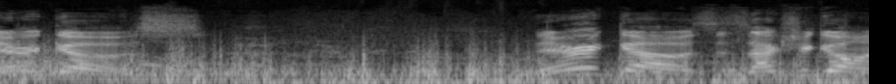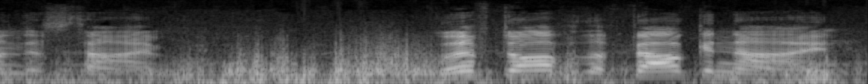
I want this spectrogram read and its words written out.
there it goes. There it goes. It's actually going this time. Lift off of the Falcon 9.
